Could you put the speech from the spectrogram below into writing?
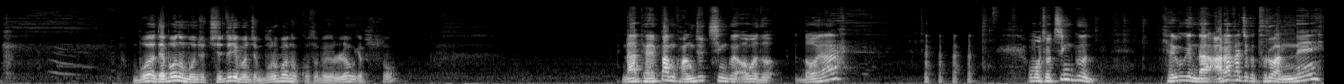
뭐야 내 번호 먼저 지들이 먼저 물어봐 놓고서 왜 연락이 없어? 나 별밤 광주 친구야. 어머 너 너야? 어머 저 친구 결국엔 나 알아가지고 들어왔네?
